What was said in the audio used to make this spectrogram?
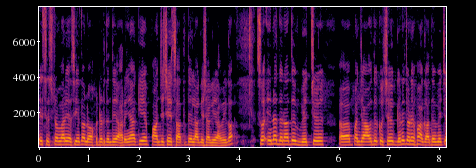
ਇਹ ਸਿਸਟਮ ਬਾਰੇ ਅਸੀਂ ਤੁਹਾਨੂੰ ਅਪਡੇਟ ਦਿੰਦੇ ਆ ਰਹੇ ਹਾਂ ਕਿ ਇਹ 5 6 7 ਦੇ ਲਾਗੇ ਛਾਗੇ ਆਵੇਗਾ। ਸੋ ਇਹਨਾਂ ਦਿਨਾਂ ਦੇ ਵਿੱਚ ਪੰਜਾਬ ਦੇ ਕੁਝ ਗਿਣੇ ਚੁਣੇ ਭਾਗਾਂ ਦੇ ਵਿੱਚ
